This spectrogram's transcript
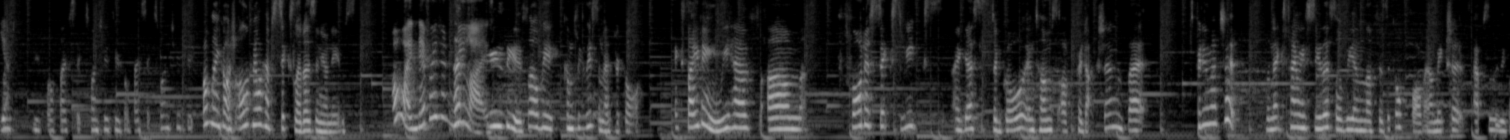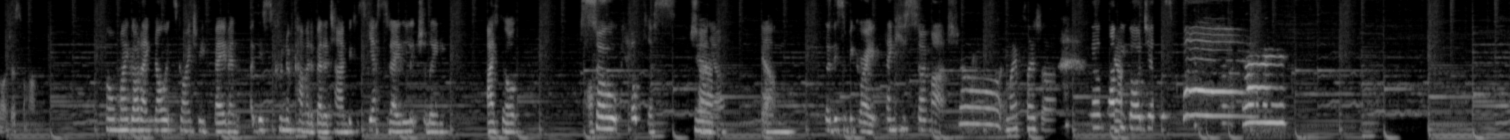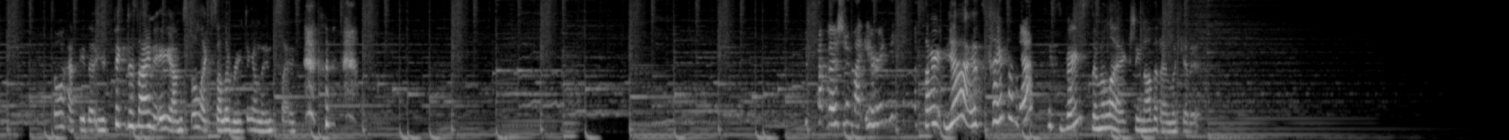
Yeah. Three, four, five, six. One, two, three, four, five, six. One, two, three. Oh my gosh! All of y'all have six letters in your names. Oh, I never even That's realized. Crazy. So it'll be completely symmetrical. Exciting. We have um, four to six weeks, I guess, to go in terms of production, but it's pretty much it. The next time we see this will be in the physical form, and I'll make sure it's absolutely gorgeous for mom. Oh my god, I know it's going to be babe, and this couldn't have come at a better time because yesterday, literally, I felt so helpless, Yeah. Yeah. Um, so this would be great. Thank you so much. Oh, my pleasure. Well, love Yeah. you, gorgeous. Bye. Bye. So happy that you picked design A. I'm still like celebrating on the inside. That version of my earring. Sorry, yeah, it's kind of Yeah? it's very similar actually now that I look at it.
